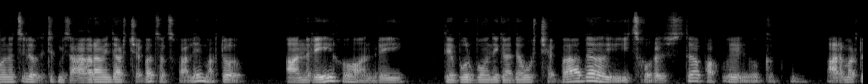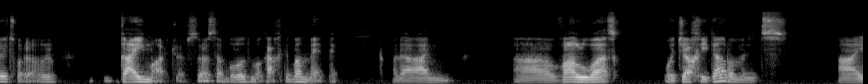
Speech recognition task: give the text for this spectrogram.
მონაწილეობდა. თითქმის აღარავინ დარჩება ცოცხალი მარტო ანრი ხო ანრი დე ბურბონი გადაურჩება და იცხოვრებს და არ მარტო იცხოვრება გაიმარჯვებს რა საბოლოოდ მოგახდება მეფე. და ამ ვალუას ოჯახიდან რომელიც აი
